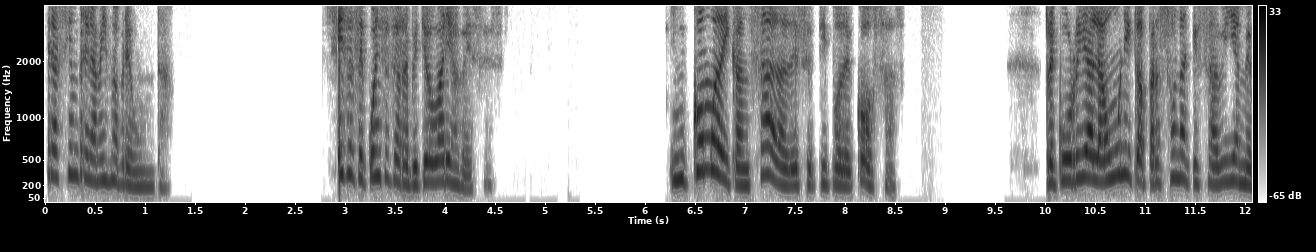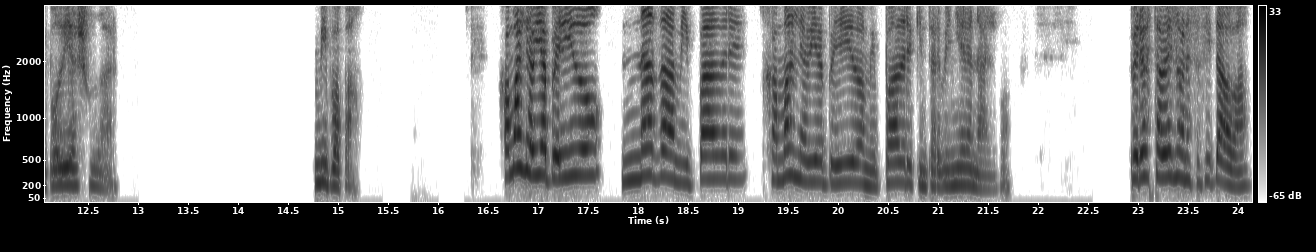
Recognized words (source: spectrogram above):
Era siempre la misma pregunta. Esa secuencia se repitió varias veces incómoda y cansada de ese tipo de cosas. Recurrí a la única persona que sabía me podía ayudar. Mi papá. Jamás le había pedido nada a mi padre, jamás le había pedido a mi padre que interviniera en algo. Pero esta vez lo necesitaba.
